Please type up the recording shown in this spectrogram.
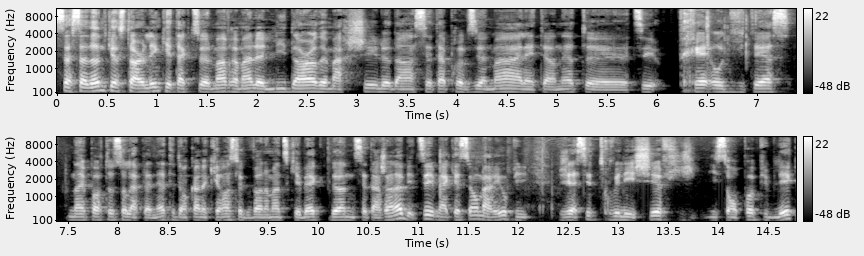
Ça, ça donne que Starlink est actuellement vraiment le leader de marché là, dans cet approvisionnement à l'Internet euh, très haute vitesse n'importe où sur la planète. Et donc, en l'occurrence, le gouvernement du Québec donne cet argent-là. Mais tu sais, ma question, Mario, puis j'ai essayé de trouver les chiffres, ils sont pas publics,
